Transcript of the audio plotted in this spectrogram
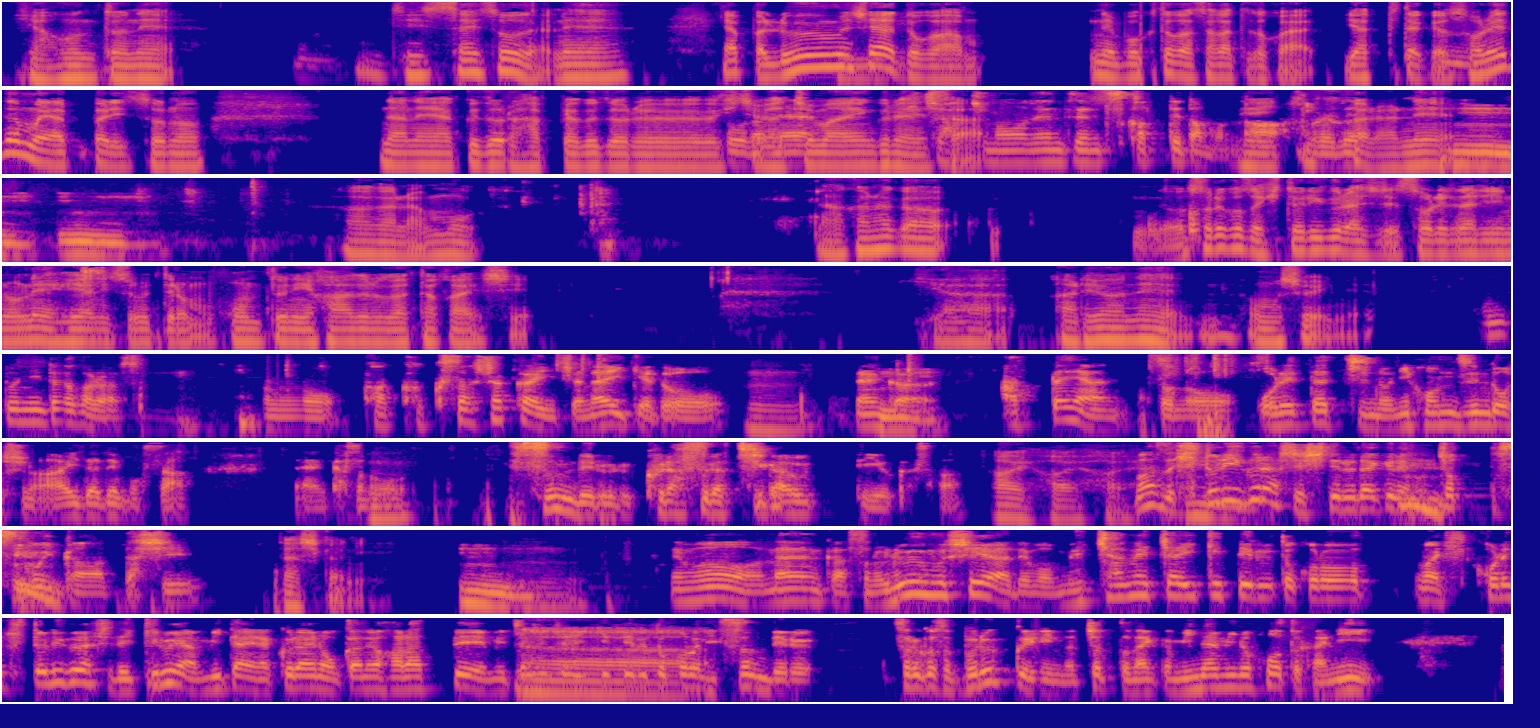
いや、ほんとね。実際そうだよね。やっぱルームシェアとか、ね、僕とか下がったとかやってたけど、うんそれでもやっぱりその、700ドル、800ドル、7、そうだね8万円ぐらい7、さ8、万は全然使ってたもんねな、それか。らねう。ん。うん。だからもう、なかなか、それこそ一人暮らしでそれなりのね、部屋に住むってのはもう本当にハードルが高いし。いやー、あれはね、面白いね。本当にだから、その、か格差社会じゃないけど、うん。なんか、うんあったやん。その、俺たちの日本人同士の間でもさ、なんかその、うん住んでるクラスが違うっていうかさ、はいはいはい。まず一人暮らししてるだけでもちょっとすごい感あったし、確かに。う。うんん。でも、なんかそのルームシェアでもめちゃめちゃイケてるところ、まあ、ひこれ一人暮らしできるやんみたいなくらいのお金を払って、めちゃめちゃイケてるところに住んでる。それこそブルックリンのちょっとなんか南の方とかに、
